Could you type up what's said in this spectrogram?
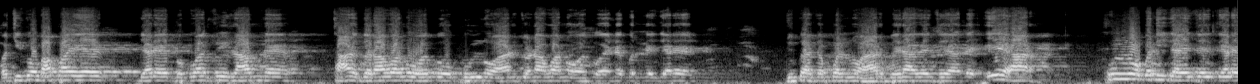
પછી તો બાપાએ જ્યારે ભગવાન શ્રી રામને થાળ ધરાવવાનો હતો, ફૂલનો હાર ચડાવવાનો હતો, એને બદલે જ્યારે જૂતા ચપ્પલનો હાર પહેરાવે છે, અને એ હાર ફૂલનો બની જાય છે, ત્યારે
